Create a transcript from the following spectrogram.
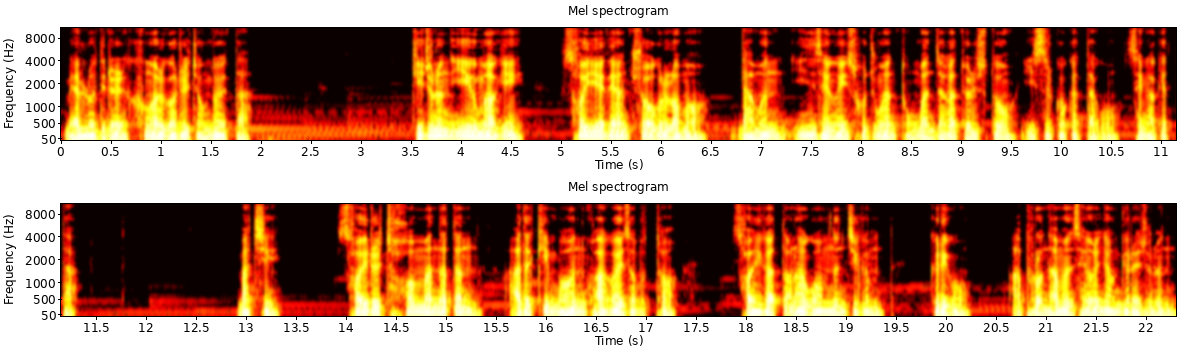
멜로디를 흥얼거릴 정도였다. 기준은 이 음악이 서희에 대한 추억을 넘어 남은 인생의 소중한 동반자가 될 수도 있을 것 같다고 생각했다. 마치 서희를 처음 만났던 아득히 먼 과거에서부터 서희가 떠나고 없는 지금 그리고 앞으로 남은 생을 연결해주는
